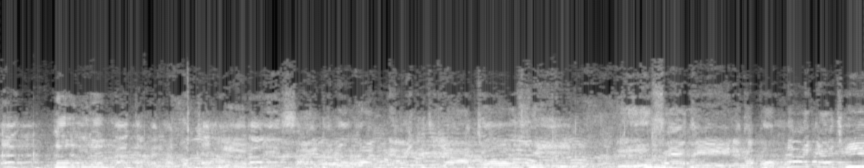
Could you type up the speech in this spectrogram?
และเริ่มที่เริ่มการจัดการแข่งขันวอกชายหาเดิดมครับที่สายพนมวันณอยุธยาโชว์ฟรี หรือ fair play นะครับผมได้แก่ที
